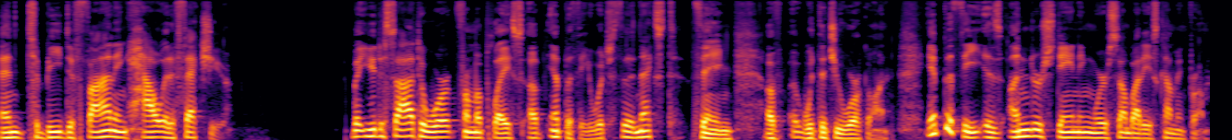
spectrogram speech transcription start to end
and to be defining how it affects you but you decide to work from a place of empathy, which is the next thing of uh, that you work on. Empathy is understanding where somebody is coming from.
